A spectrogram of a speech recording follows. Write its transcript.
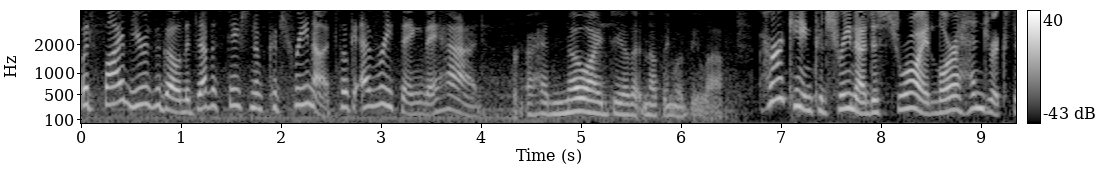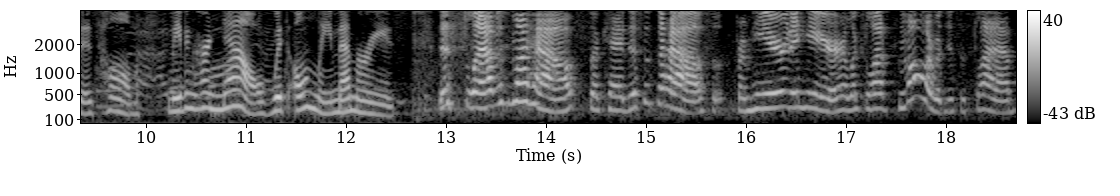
But five years ago, the devastation of Katrina took everything they had. I had no idea that nothing would be left. Hurricane Katrina destroyed Laura Hendryx' home, leaving her now with only memories. This slab is my house, okay? This is the house from here to here. It looks a lot smaller with just a slab.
